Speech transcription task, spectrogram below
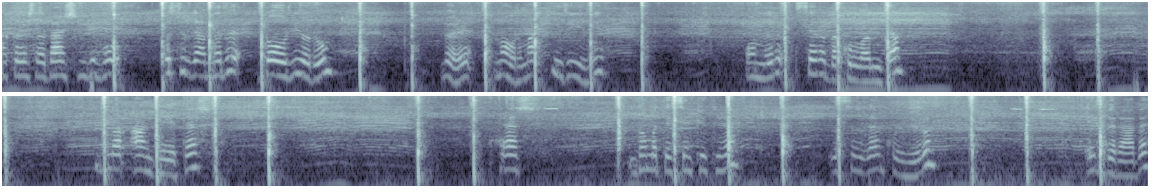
Arkadaşlar ben şimdi bu ısırganları doğruyorum. Böyle normal iri iri. Onları serada kullanacağım. Bunlar anca yeter. Her domatesin köküne ısırgan koyuyorum. Hep beraber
